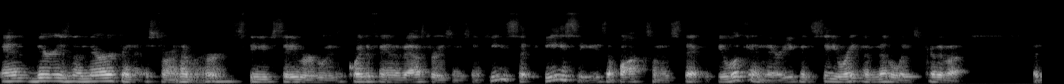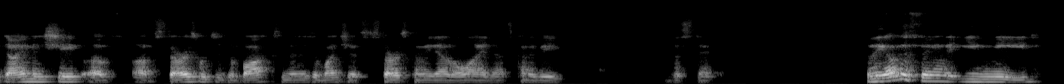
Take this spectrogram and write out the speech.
And there is an American astronomer, Steve Saber, who is quite a fan of asterisms, and he, he sees a box on a stick. If you look in there, you can see right in the middle, there's kind of a, a diamond shape of, of stars, which is the box, and then there's a bunch of stars coming down the line. That's going to be the stick. So the other thing that you need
